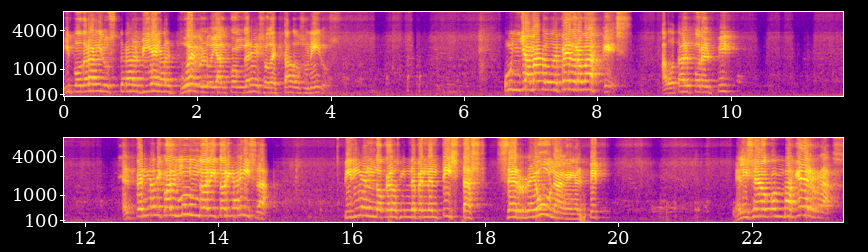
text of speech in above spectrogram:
y podrán ilustrar bien al pueblo y al Congreso de Estados Unidos. Un llamado de Pedro Vázquez a votar por el PIB. El periódico El Mundo editorializa pidiendo que los independentistas se reúnan en el PIB. Eliseo Guerras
